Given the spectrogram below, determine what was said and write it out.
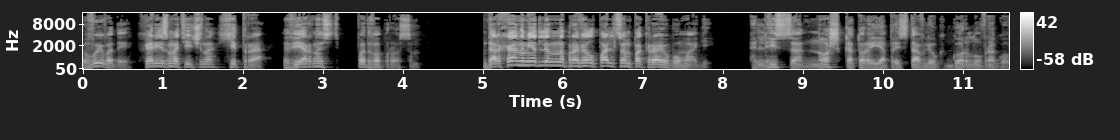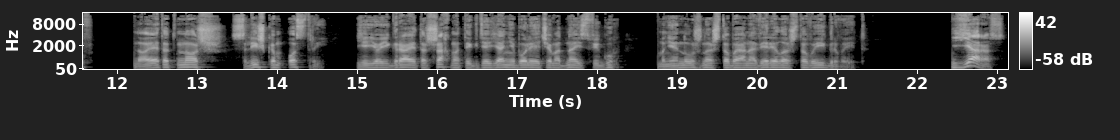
Выводы. Харизматично, хитра. Верность под вопросом. Дархан медленно провел пальцем по краю бумаги. «Лиса — нож, который я приставлю к горлу врагов. Но этот нож слишком острый. Ее игра — это шахматы, где я не более чем одна из фигур. Мне нужно, чтобы она верила, что выигрывает». Ярос.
